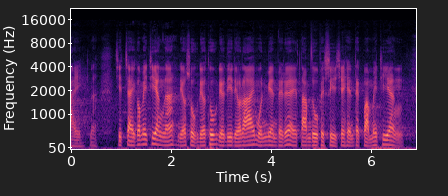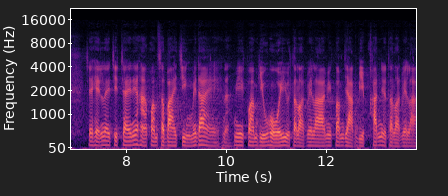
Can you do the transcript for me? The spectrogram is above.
ายนะจิตใจก็ไม่เที่ยงนะ เดี๋ยวสุขเดี๋ยวทุกข์เดี๋ยวดีเดี๋ยวร้ายหมุนเวียนไปเรื่อยตามดูไปสี่จะเห็นแต่ความไม่เที่ยง จะเห็นเลยจิตใจเนี่ยหาความสบายจริงไม่ได้นะมีความหิวโหยอยู่ตลอดเวลา มีความอยากบีบคั้นอยู่ตลอดเวลา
